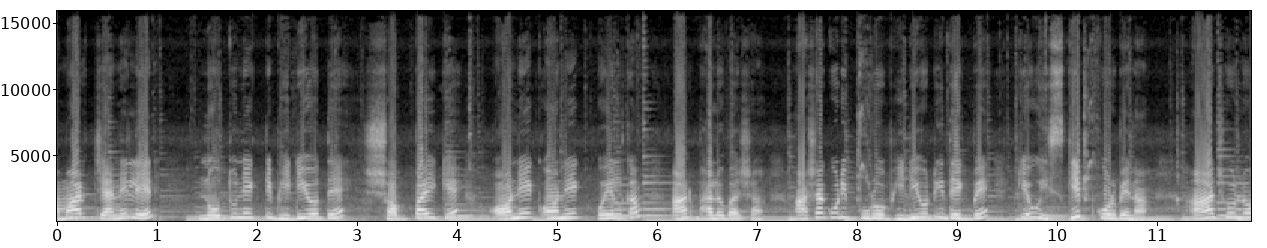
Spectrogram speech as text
আমার চ্যানেলের নতুন একটি ভিডিওতে সবাইকে অনেক অনেক ওয়েলকাম আর ভালোবাসা। আশা করি পুরো ভিডিওটি দেখবে, কেউ স্কিপ করবে না। আজ হলো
